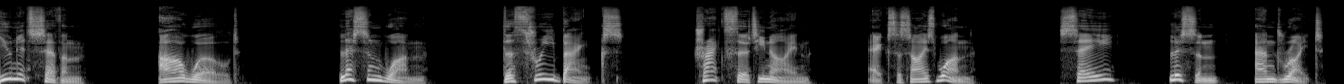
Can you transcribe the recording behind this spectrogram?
Unit 7 Our World. Lesson 1 The Three Banks. Track 39. Exercise 1. Say, listen, and write.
